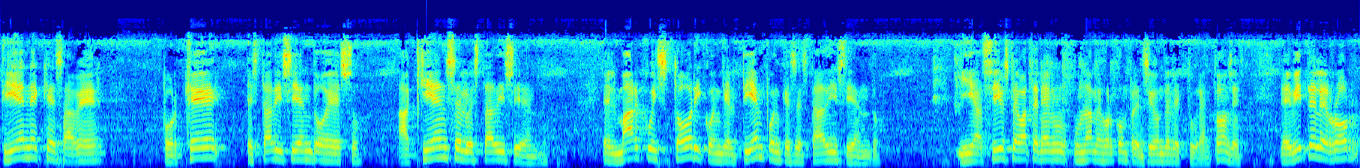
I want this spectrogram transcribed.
tiene que saber por qué está diciendo eso, a quién se lo está diciendo, el marco histórico en el tiempo en que se está diciendo. Y así usted va a tener una mejor comprensión de lectura. Entonces, evite el error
